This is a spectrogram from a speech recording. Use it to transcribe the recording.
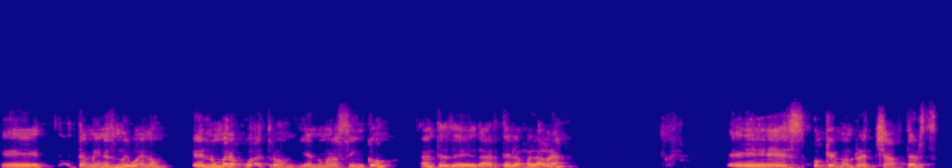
Eh, también es muy bueno. El número 4 y el número 5, antes de darte la palabra, eh, es Pokémon Red Chapters.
